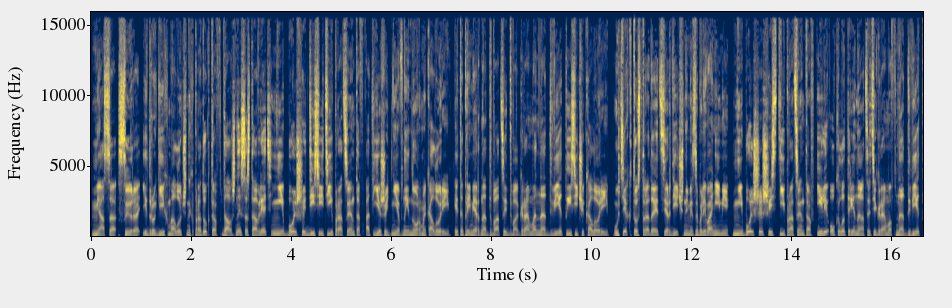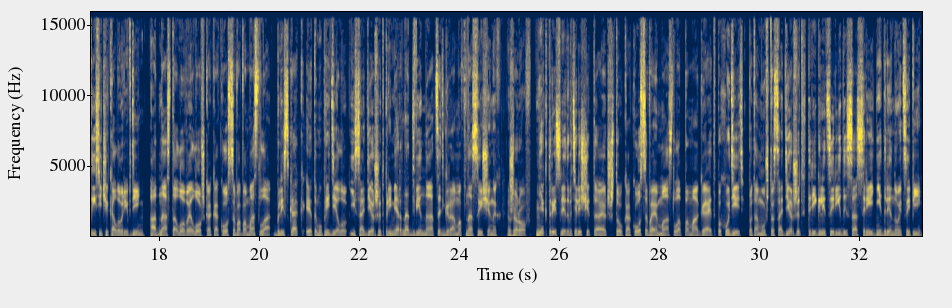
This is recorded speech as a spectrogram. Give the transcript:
мяса, сыра и других молочных продуктов, должны составлять не больше 10% от ежедневной нормы калорий. Это примерно 22 грамма на 2000 калорий. У тех, кто страдает сердечными заболеваниями, не больше 6% или около 13 граммов на 2000 калорий в день. Одна столовая ложка кокосового масла близка к этому пределу и содержит примерно 12 граммов насыщенных жиров. Некоторые исследователи считают, что кокосовое масло помогает похудеть, потому что содержит триглицериды со средней длиной цепи.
